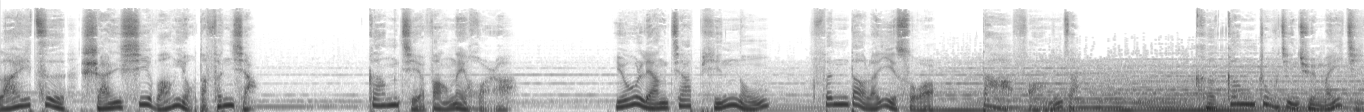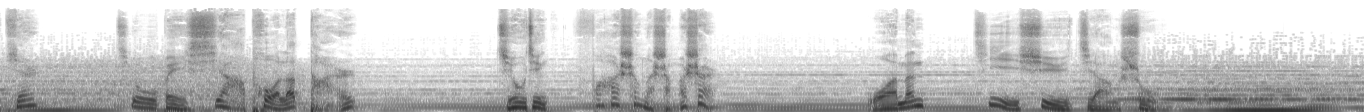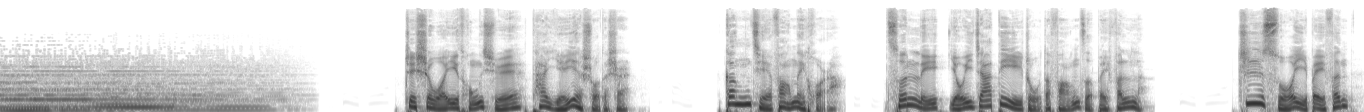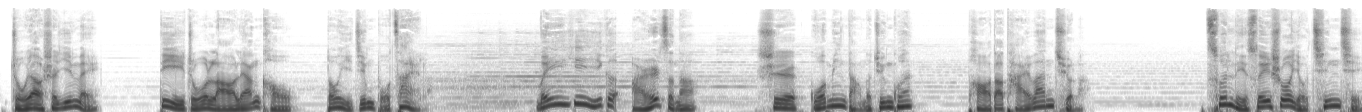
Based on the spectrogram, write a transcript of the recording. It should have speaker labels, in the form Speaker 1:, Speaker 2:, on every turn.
Speaker 1: 来自陕西网友的分享：刚解放那会儿啊，有两家贫农分到了一所大房子，可刚住进去没几天，就被吓破了胆儿。究竟发生了什么事儿？我们继续讲述。这是我一同学他爷爷说的事儿。刚解放那会儿啊，村里有一家地主的房子被分了。之所以被分，主要是因为地主老两口都已经不在了，唯一一个儿子呢，是国民党的军官，跑到台湾去了。村里虽说有亲戚，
